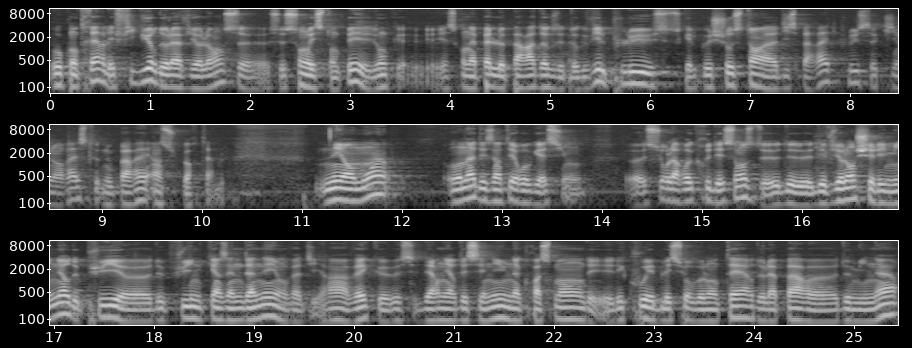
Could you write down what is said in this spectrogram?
Au contraire, les figures de la violence se sont estompées. Et donc il y a ce qu'on appelle le paradoxe de Tocqueville. Plus quelque chose tend à disparaître, plus ce qu'il en reste nous paraît insupportable. Néanmoins, on a des interrogations euh, sur la recrudescence des violences chez les mineurs depuis, euh, une quinzaine d'années, on va dire, hein, avec euh, ces dernières décennies un accroissement des, coups et blessures volontaires de la part de mineurs.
